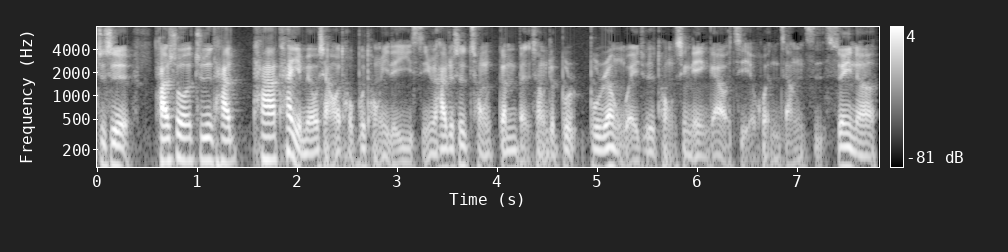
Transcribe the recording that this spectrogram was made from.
就是他说就是他他他也没有想要投不同意的意思，因为他就是从根本上就不不认为就是同性恋应该要结婚这样子，所以呢，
